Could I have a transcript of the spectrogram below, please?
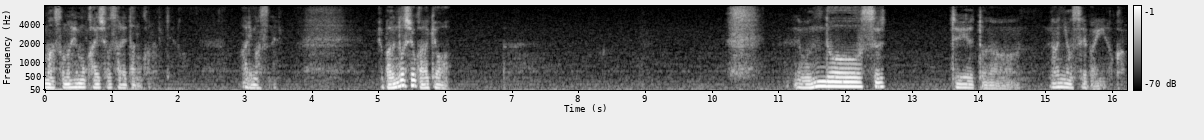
まあその辺も解消されたのかなっていうのは、ありますね。やっぱ運動しようかな、今日は。でも運動するって言うとな、何をすればいいのか。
